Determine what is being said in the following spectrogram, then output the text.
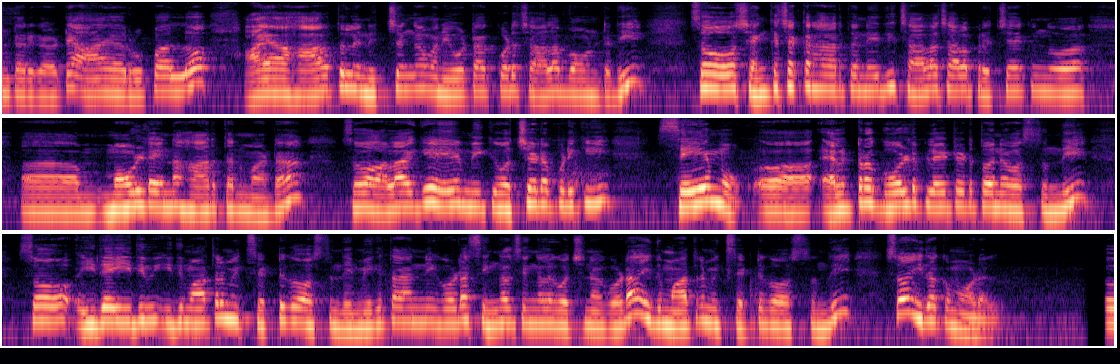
ఉంటారు కాబట్టి ఆయా రూపాల్లో ఆయా హారతులు నిత్యంగా మన ఇవ్వటానికి కూడా చాలా బాగుంటుంది. సో శంఖచక్ర హారతి అనేది చాలా చాలా ప్రత్యేకంగా మౌల్డ్ అయిన హారతి అనమాట సో అలాగే మీకు వచ్చేటప్పటికి సేమ్ ఎలక్ట్రో గోల్డ్ ప్లేటెడ్తోనే వస్తుంది. సో ఇదే ఇది ఇది మాత్రం మీకు సెట్గా వస్తుంది. మిగతా అన్ని కూడా సింగిల్ సింగిల్గా వచ్చినా కూడా ఇది మాత్రం మీకు సెట్గా వస్తుంది. సో ఇదొక మోడల్. సో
